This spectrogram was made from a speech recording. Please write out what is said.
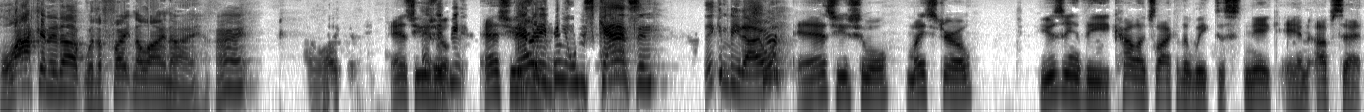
locking it up with a Fighting Illini. All right. I like it. As usual, they, beat, as they already beat Wisconsin. They can beat Iowa. as usual, Maestro using the college lock of the week to snake an upset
